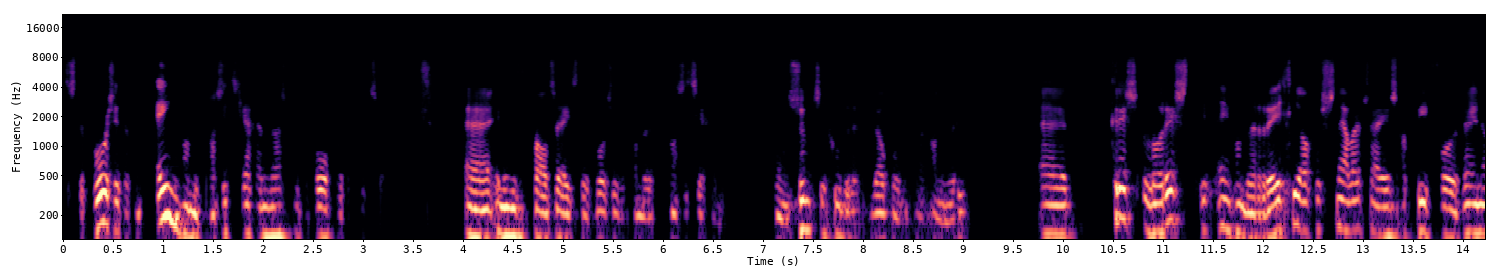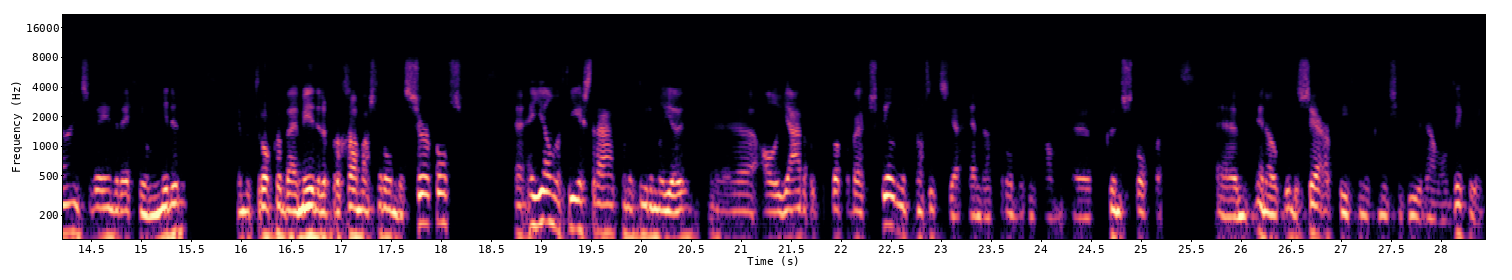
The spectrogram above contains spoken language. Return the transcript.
is de voorzitter van één van de transitieagenda's, moet de volgorde goed zeggen. Uh, in dit geval, zij is de voorzitter van de transitieagenda consumptiegoederen. Welkom Annemarie. Chris Lorist is een van de regioversnellers. Hij is actief voor VNO-NCW in de regio Midden. en betrokken bij meerdere programma's, waaronder Circles. Uh, en Jan Vierstra van Natuur en Milieu, uh, al jaren ook betrokken bij verschillende transitieagenda's, waaronder die van uh, kunststoffen. Um, en ook in de SER actief in de Commissie Duurzame Ontwikkeling.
